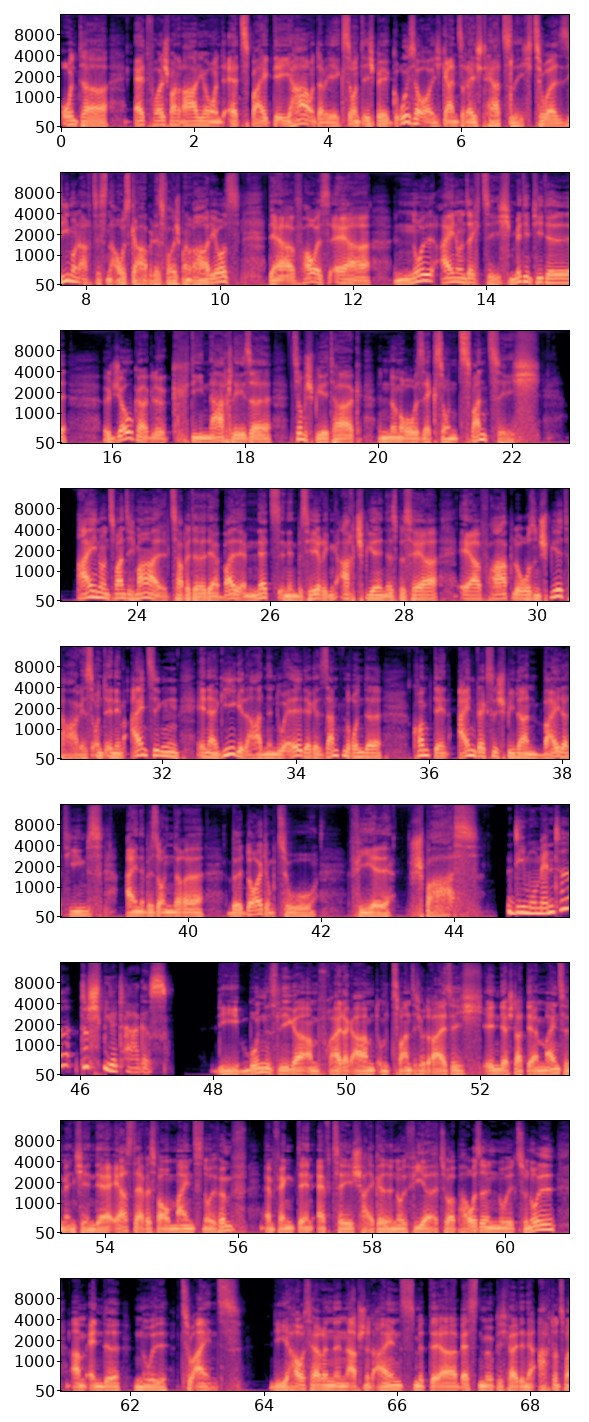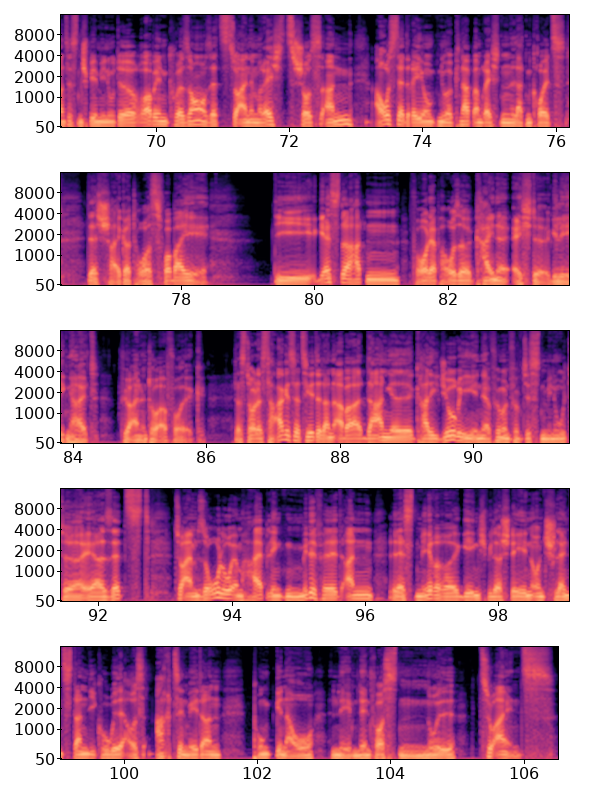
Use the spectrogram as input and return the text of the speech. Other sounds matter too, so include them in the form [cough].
unter Vollspannradio und spike.deh unterwegs und ich begrüße euch ganz recht herzlich zur 87. Ausgabe des Vollspannradios, der VSR 061 mit dem Titel Jokerglück, die Nachlese zum Spieltag Nummer 26. 21 Mal zappelte der Ball im Netz in den bisherigen acht Spielen des bisher eher farblosen Spieltages und in dem einzigen energiegeladenen Duell der gesamten Runde kommt den Einwechselspielern beider Teams eine besondere Bedeutung zu. Viel Spaß! Die Momente des Spieltages. Die Bundesliga am Freitagabend um 20.30 Uhr in der Stadt der Mainzelmännchen. Der erste FSV Mainz 05 empfängt den FC Schalke 04 zur Pause 0 zu 0, am Ende 0 zu 1. Die Hausherren in Abschnitt 1 mit der besten Möglichkeit in der 28. Spielminute. Robin Curzon setzt zu einem Rechtsschuss an, aus der Drehung nur knapp am rechten Lattenkreuz des Schalker Tors vorbei. Die Gäste hatten vor der Pause keine echte Gelegenheit für einen Torerfolg. Das Tor des Tages erzielte dann aber Daniel Caligiuri in der 55. Minute. Er setzt zu einem Solo im halblinken Mittelfeld an, lässt mehrere Gegenspieler stehen und schlänzt dann die Kugel aus 18 Metern punktgenau neben den Pfosten 0 zu 1.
